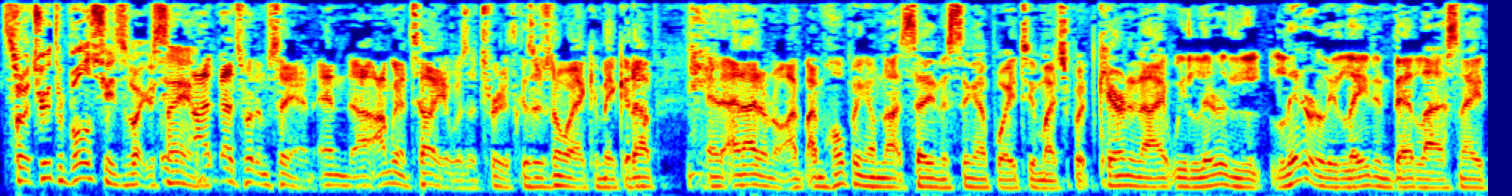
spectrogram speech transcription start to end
So truth or bullshit is what you're saying. I, that's what I'm saying, and uh, I'm going to tell you it was a truth because there's no way I can make it up. And, and I don't know. I'm, I'm hoping I'm not setting this thing up way too much. But Karen and I, we literally, literally laid in bed last night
